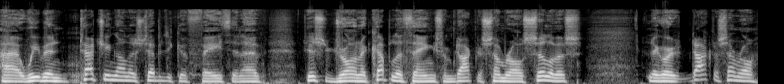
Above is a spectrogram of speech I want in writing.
Uh, we've been touching on the subject of faith, and I've just drawn a couple of things from Dr. Sumrall's syllabus. Of course, Dr. Sumrall,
